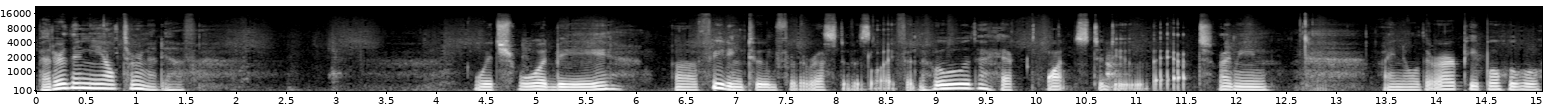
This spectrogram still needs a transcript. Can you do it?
better than the alternative, which would be a feeding tube for the rest of his life. And who the heck wants to do that? I mean, I know there are people who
